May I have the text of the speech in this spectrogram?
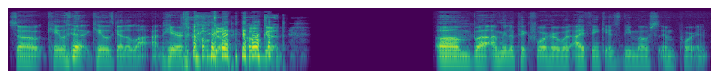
So Kayla Kayla's got a lot on here. oh good oh good Um, but I'm gonna pick for her what I think is the most important.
